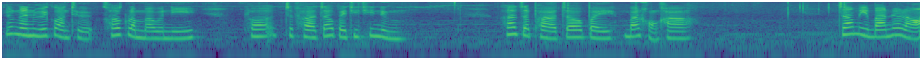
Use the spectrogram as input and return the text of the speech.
เรื่องนั้นไว้ก่อนเถอะข้ากลับมาวันนี้ เพราะจะพาเจ้าไปที่ที่หนึ่งข้าจะพาเจ้าไปบ้านของข้า เจ้ามีบ้านด้วยเหรอ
